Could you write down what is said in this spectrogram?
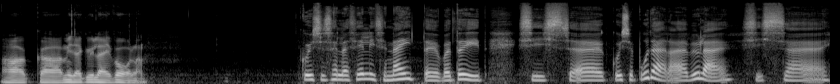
aga midagi üle ei voola kui sa selle sellise näite juba tõid, siis äh, kui see pudel ajab üle, siis äh,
